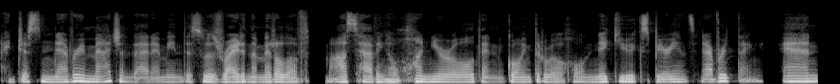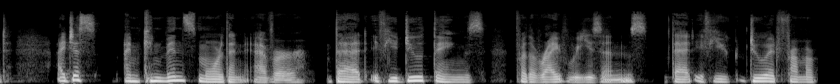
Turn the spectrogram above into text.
I just never imagined that. I mean, this was right in the middle of us having a one year old and going through a whole NICU experience and everything. And I just, I'm convinced more than ever that if you do things for the right reasons, that if you do it from a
